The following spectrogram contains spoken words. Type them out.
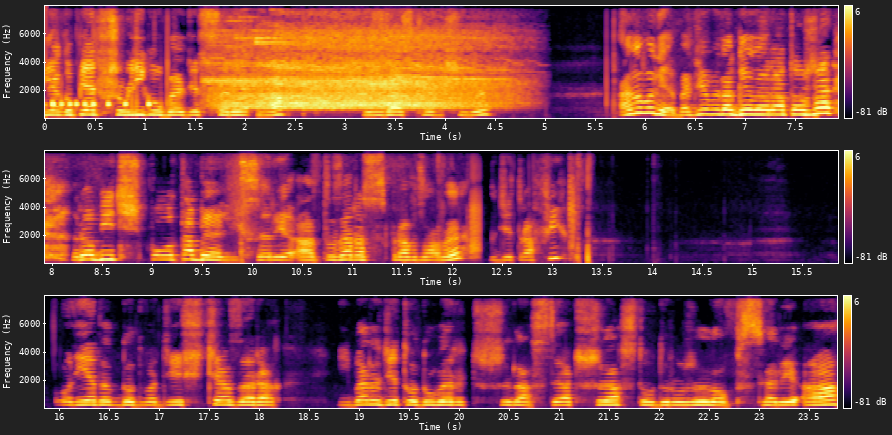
jego pierwszą ligą będzie Serie A. Więc zaraz kręcimy. Albo nie, będziemy na generatorze robić po tabeli Serie A. To zaraz sprawdzamy, gdzie trafi. Od 1 do 20, zaraz. I będzie to numer 13, a 13 drużyną w Serie A,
